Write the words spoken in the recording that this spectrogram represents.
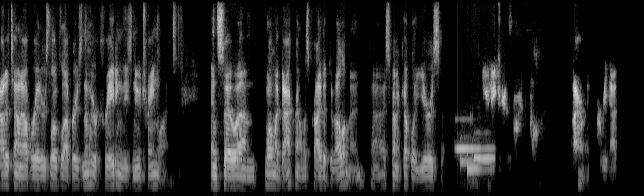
out of town operators, local operators, and then we were creating these new train lines. And so um, while my background was private development, uh, I spent a couple of years in a environment where we had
